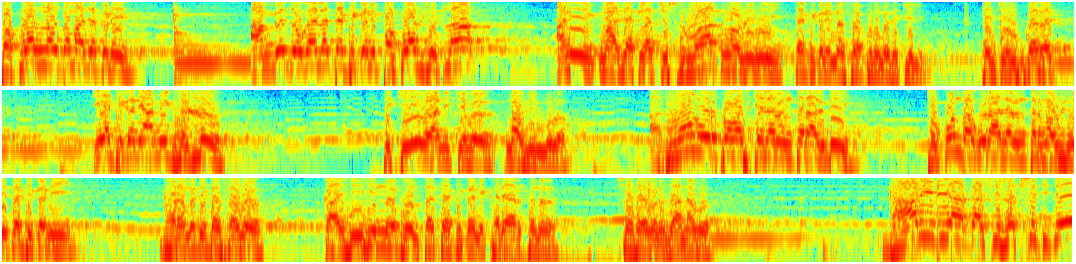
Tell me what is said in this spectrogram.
पकवाज नव्हता माझ्याकडे. आंबे जोगायला त्या ठिकाणी पकवाज घेतला आणि माझ्या क्लासची सुरुवात माऊलींनी त्या ठिकाणी नसरापूरमध्ये केली. त्यांचे उपकार आहेत की या ठिकाणी आम्ही घडलो. ते केवळ आणि केवळ माऊलींमुळं. दूरवर प्रवास केल्यानंतर अगदी थकून भागून आल्यानंतर माऊलींनी त्या ठिकाणी घरामध्ये बसावं. काहीही न बोलता त्या ठिकाणी खऱ्या अर्थानं चेहऱ्यावर जाणावं. घार इडी आकाशी लक्ष तिचे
